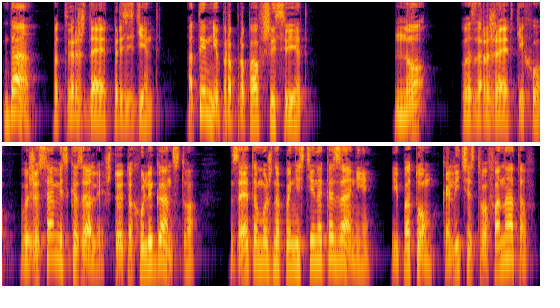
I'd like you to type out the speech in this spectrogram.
«Да», – подтверждает президент, – «а ты мне про пропавший свет». «Но», – возражает Кихо, – «вы же сами сказали, что это хулиганство. За это можно понести наказание. И потом, количество фанатов –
